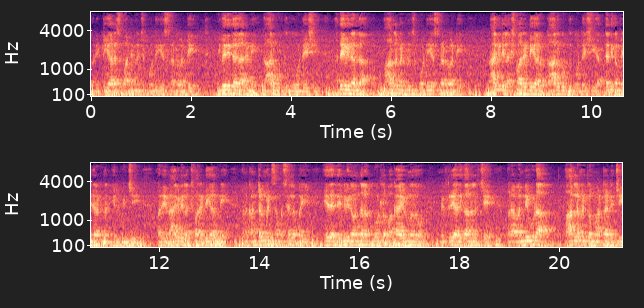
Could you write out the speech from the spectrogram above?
మరి టీఆర్ఎస్ పార్టీ నుంచి పోటీ చేస్తున్నటువంటి నివేదిత గారిని కారు గుర్తుకు ఓటేసి అదేవిధంగా పార్లమెంట్ నుంచి పోటీ చేస్తున్నటువంటి రాగిడి లక్ష్మారెడ్డి గారు కారు గుర్తు కొట్టేసి అత్యధిక మెజార్టీతో గెలిపించి మరి రాగిడి లక్ష్మారెడ్డి గారిని మన కంటోన్మెంట్ సమస్యలపై ఏదైతే ఎనిమిది వందల కోట్ల బకాయి ఉన్నదో మిలిటరీ అధికారులు మరి అవన్నీ కూడా పార్లమెంట్లో మాట్లాడించి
